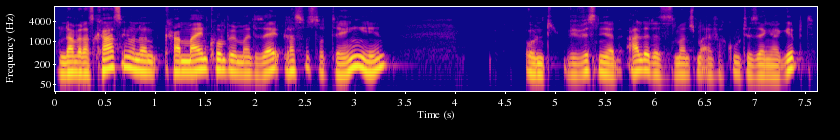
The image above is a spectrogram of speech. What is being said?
Und dann war das Casting und dann kam mein Kumpel und meinte, hey, lass uns doch da hingehen. Und wir wissen ja alle, dass es manchmal einfach gute Sänger gibt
